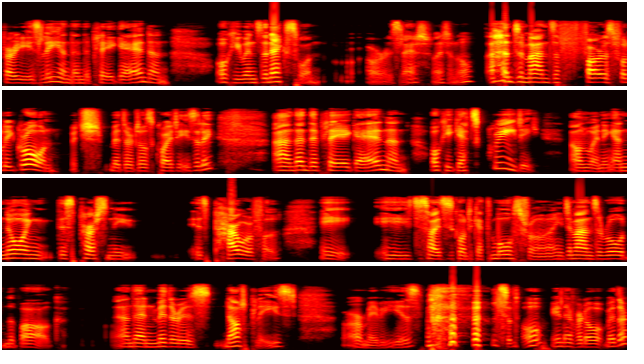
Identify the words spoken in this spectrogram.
very easily, and then they play again, and Oki wins the next one or is let, I don't know, and demands a forest fully grown, which Mither does quite easily. And then they play again, and Ucky gets greedy on winning, and knowing this person he is powerful, he he decides he's going to get the most from him, and he demands a road in the bog. And then Mither is not pleased, or maybe he is. I don't know. You never know Mither.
